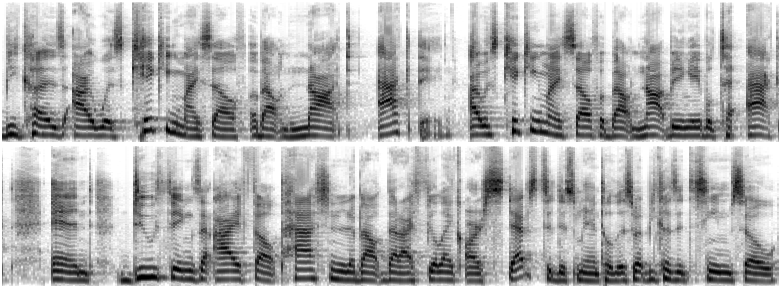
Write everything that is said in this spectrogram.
Because i was kicking myself about not acting. I was kicking myself about not being able to act and do things that I felt passionate about that I feel like are steps to dismantle this, but because it seems so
